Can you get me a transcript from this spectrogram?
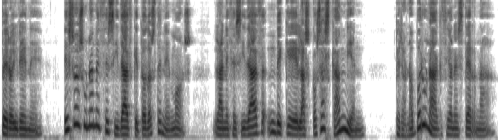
Pero, Irene, eso es una necesidad que todos tenemos, la necesidad de que las cosas cambien, pero no por una acción externa.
